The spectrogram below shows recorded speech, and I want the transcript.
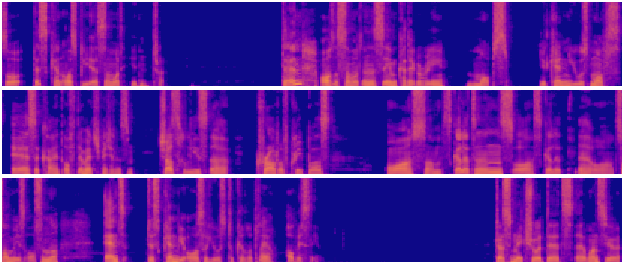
So this can also be a somewhat hidden trap. Then, also somewhat in the same category, mobs. You can use mobs as a kind of damage mechanism. Just release a crowd of creepers or some skeletons or skeleton uh, or zombies or similar. And this can be also used to kill a player, obviously. Just make sure that uh, once you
